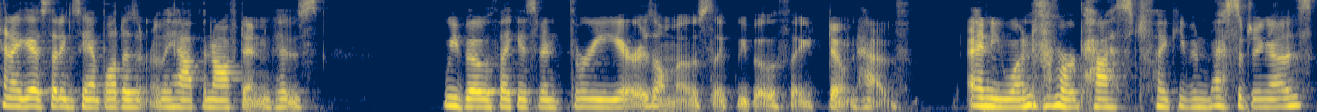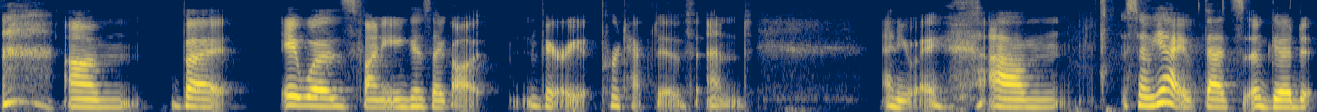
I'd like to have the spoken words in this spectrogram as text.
And I guess that example doesn't really happen often because we both like it's been three years almost. Like we both like don't have anyone from our past like even messaging us. Um, but it was funny because I got very protective and anyway. Um, so yeah, that's a good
